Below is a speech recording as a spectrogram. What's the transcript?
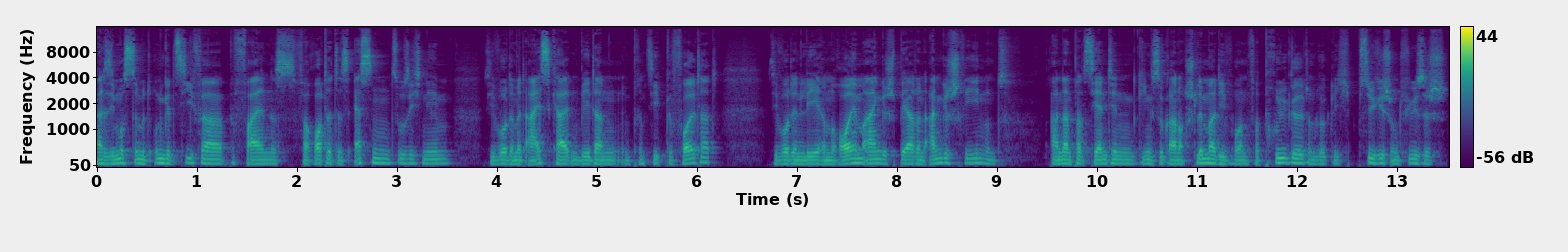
Also sie musste mit Ungeziefer befallenes, verrottetes Essen zu sich nehmen. Sie wurde mit eiskalten Bädern im Prinzip gefoltert. Sie wurde in leeren Räumen eingesperrt und angeschrien und anderen Patientinnen ging es sogar noch schlimmer. Die wurden verprügelt und wirklich psychisch und physisch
